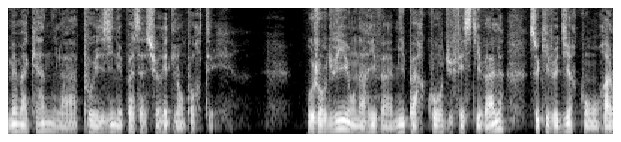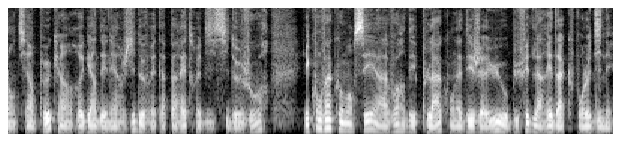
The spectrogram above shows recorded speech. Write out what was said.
même à Cannes, la poésie n'est pas assurée de l'emporter. Aujourd'hui, on arrive à mi-parcours du festival, ce qui veut dire qu'on ralentit un peu, qu'un regain d'énergie devrait apparaître d'ici deux jours, et qu'on va commencer à avoir des plats qu'on a déjà eus au buffet de la rédac pour le dîner.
